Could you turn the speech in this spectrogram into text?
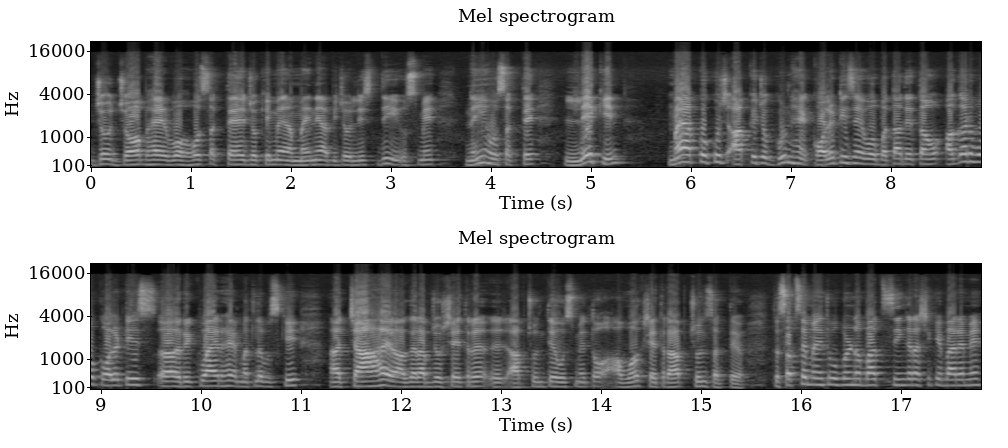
जो जॉब है, वो हो सकते हैं, जो कि मैं मैंने अभी जो लिस्ट दी, उसमें नहीं हो सकते। लेकिन मैं आपको कुछ आपके जो गुण है क्वालिटीज है, वो बता देता हूँ। अगर वो क्वालिटीज रिक्वायर है मतलब उसकी चाह है, अगर आप जो क्षेत्र आप चुनते हो उसमें तो वह क्षेत्र आप चुन सकते हो। तो सबसे महत्वपूर्ण बात सिंह राशि के बारे में,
